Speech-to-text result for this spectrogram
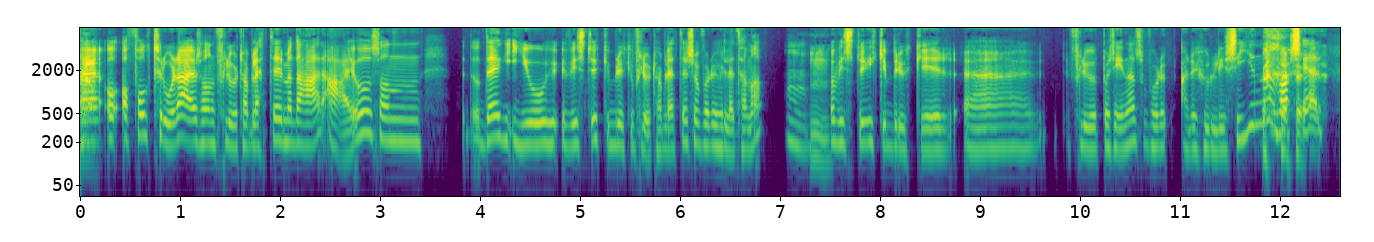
Eh, og, og folk tror det er sånn fluortabletter, men det her er jo sånn og det gir jo, Hvis du ikke bruker fluortabletter, så får du hull i tenna. Mm. Mm. Og hvis du ikke bruker eh, fluor på skiene, så får du Er det hull i skiene? Hva skjer?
